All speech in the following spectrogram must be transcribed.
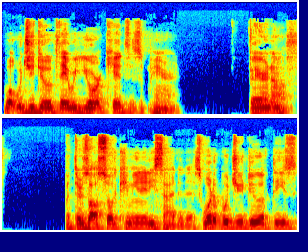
what would you do if they were your kids as a parent? Fair enough. But there's also a community side to this. What would you do if these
